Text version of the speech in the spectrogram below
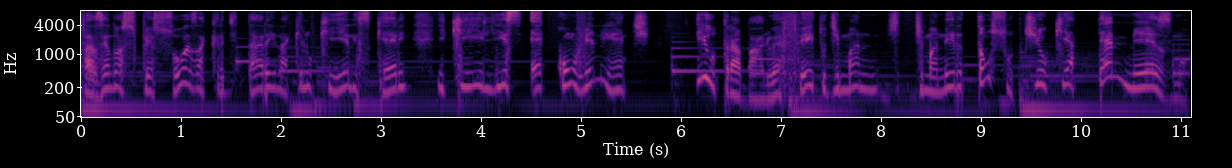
fazendo as pessoas acreditarem naquilo que eles querem e que lhes é conveniente. E o trabalho é feito de, man de maneira tão sutil que até mesmo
